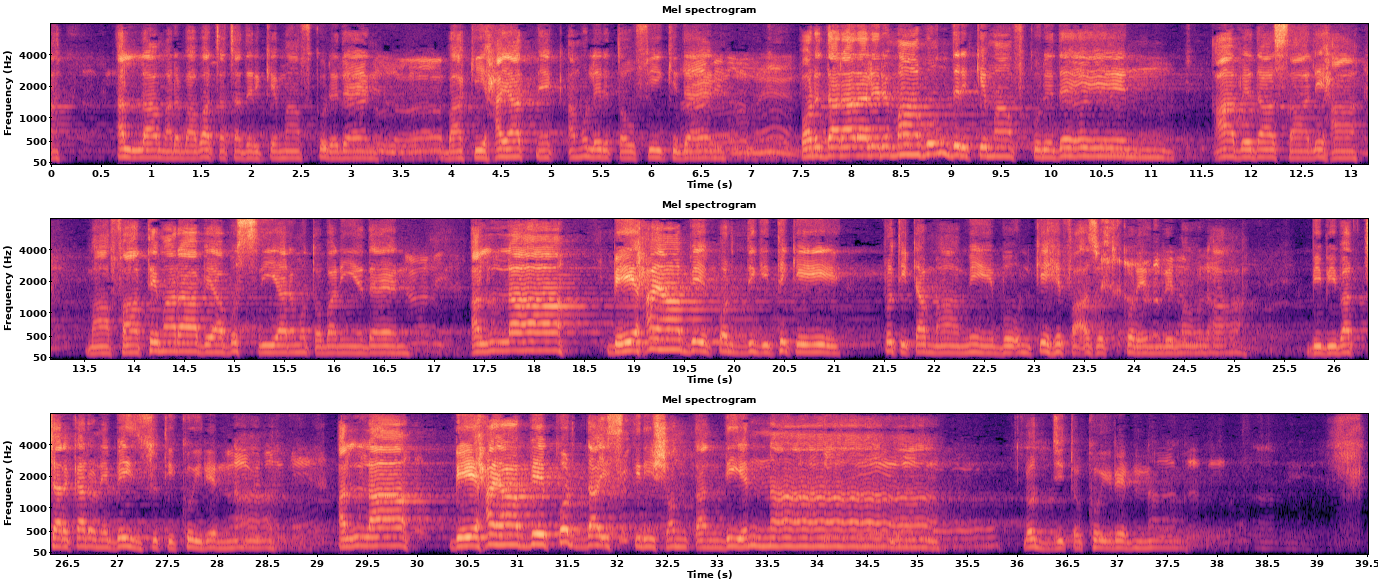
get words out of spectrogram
আল্লাহ আমার বাবা চাচাদেরকে মাফ করে দেন বাকি হায়াত নেক আমলের তৌফিক দেন পর্দার আড়ালের মা বোনদেরকে মাফ করে দেন আবেদা সালেহা মা ফাতেমা রাবেয়া বসরিয়ার মতো বানিয়ে দেন আল্লাহ বেহায়া, বেপরদিগি থেকে প্রতিটা মা, মেয়ে, বোনকে হেফাজত করেন রে মাওলা। বিবি বাচ্চার কারণে বেইজ্জতি কইরেন না। আল্লাহ বেহায়া, বেপর্দা স্ত্রী সন্তান দিয়েন না। লজ্জিত কইরেন না।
